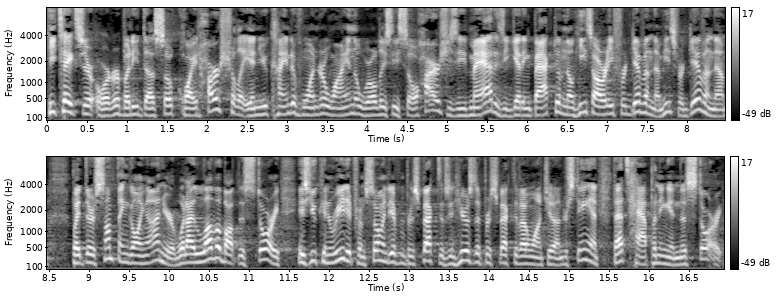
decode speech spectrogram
He takes their order, but he does so quite harshly. And you kind of wonder why in the world is he so harsh? Is he mad? Is he getting back to them? No, he's already forgiven them. He's forgiven them. But there's something going on here. What I love about this story is you can read it from so many different perspectives. And here's the perspective I want you to understand that's happening in this story.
